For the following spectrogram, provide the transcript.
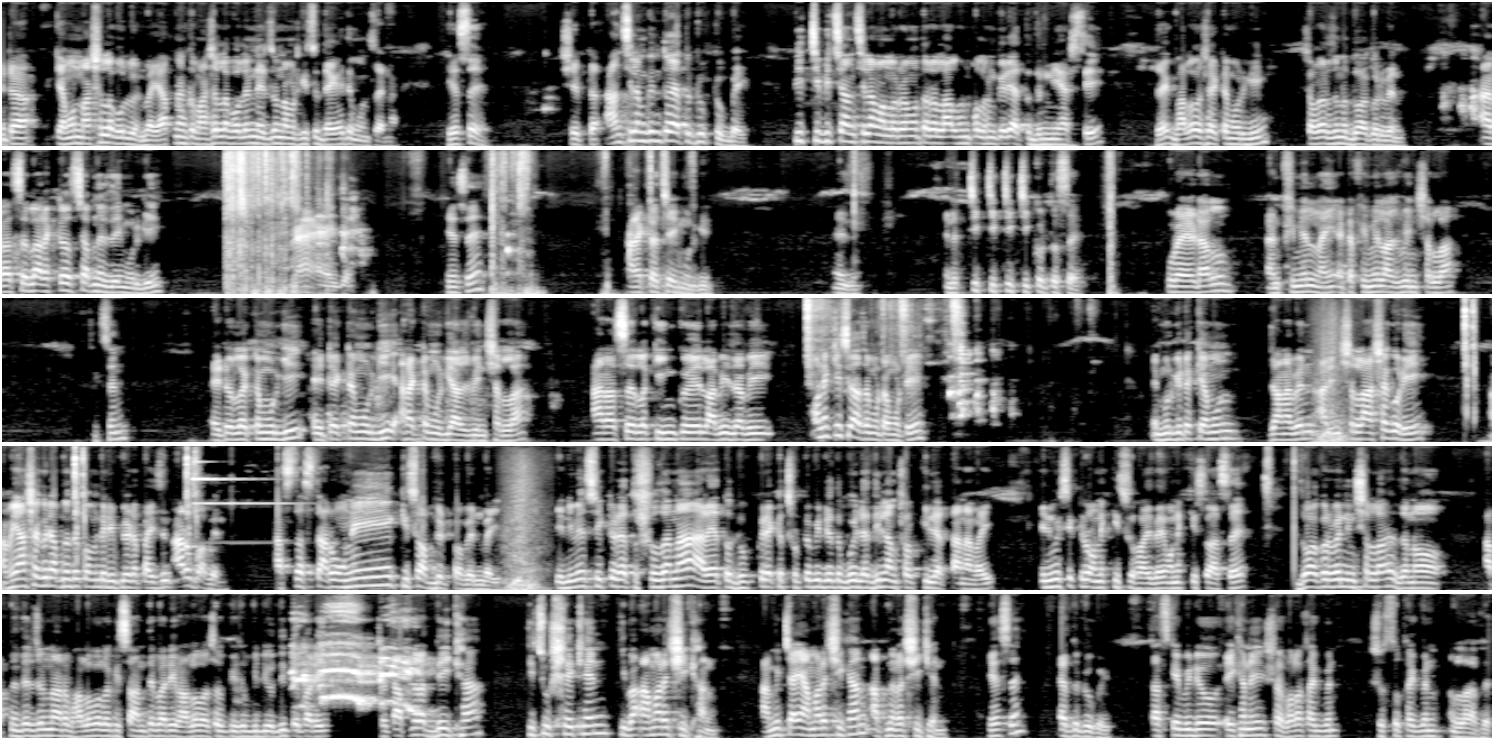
এটা কেমন মাসাল্লাহ বলবেন ভাই? আপনার তো মাসাল্লাহ বলেন, এর জন্য আমার কিছু দেখাইতে মন চায় না। ঠিক আছে? শেপটা, আনছিলাম কিন্তু এত টুকটুক ভাই। পিচ্ছি পিচ্ছি আনছিলাম আল্লাহ রহমত ওরা লালন পালন করে এতদিন নিয়ে আসছে। দেখ, ভালোবাসা একটা মুরগি, সবার জন্য দোয়া করবেন। আর আছে হলো আরেকটা হচ্ছে আপনার যেই মুরগি। এই যে ঠিক আছে? আরেকটা হচ্ছে এই মুরগি। এই যে, এটা চিক চিক চিক চিক করতেছে। পুরা এডাল অ্যান্ড ফিমেল নাই, একটা ফিমেল আসবে ইনশাল্লাহ। দেখছেন? এটা হলো একটা মুরগি, এটা একটা মুরগি আর একটা মুরগি আসবে ইনশাল্লাহ। আর আছে হলো কিং কোয়েল আবি যাবি অনেক কিছু আছে মোটামুটি। এই মুরগিটা কেমন জানাবেন? আর ইনশাল্লাহ আশা করি, আমি আশা করি আপনাদের কমেন্টে রিপ্লাইটা পাইছেন আরও পাবেন। আস্তে আস্তে আরও অনেক কিছু আপডেট পাবেন ভাই। এনিমেল সেক্টর এত সোজা না, আর এত ধূপ করে একটা ছোট্ট ভিডিওতে বইলা দিলাম, সব ক্লিয়ার তা না ভাই। এনিমেল সেক্টর অনেক কিছু হয় ভাই, অনেক কিছু আছে। দোয়া করবেন ইনশাল্লাহ, যেন আপনাদের জন্য আরও ভালো ভালো কিছু আনতে পারি ভালোবাসা কিছু ভিডিও দিতে পারি, যাতে আপনারা দেখা, কিছু শেখেন, কিংবা আমারে শিখান। আমি চাই আমারা শিখান, আপনারা শিখেন। ঠিক আছে? এতটুকুই। আজকে ভিডিও এখানেই। সব ভালো থাকবেন, সুস্থ থাকবেন। আল্লাহ হাফেজ।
